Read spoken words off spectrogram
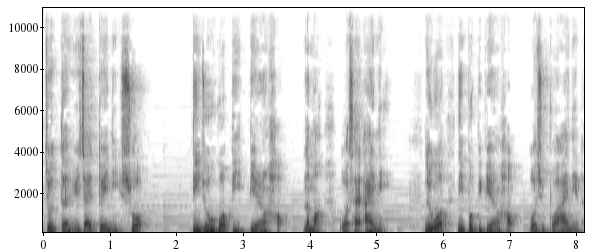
就等于在对你说：“你如果比别人好，那么我才爱你；如果你不比别人好，我就不爱你了。”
